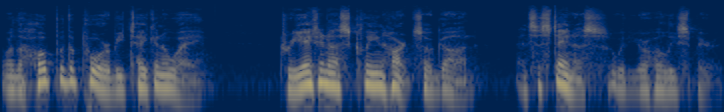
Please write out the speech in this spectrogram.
nor the hope of the poor be taken away. Create in us clean hearts, O God, and sustain us with your Holy Spirit.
